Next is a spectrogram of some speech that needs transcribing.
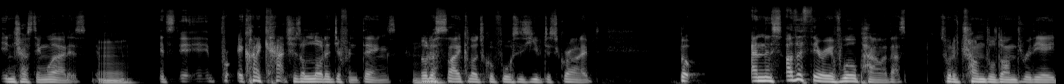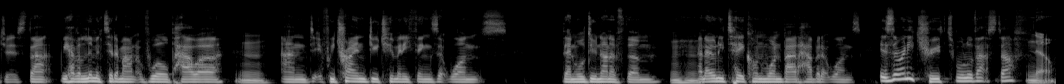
interesting word. It's Mm. It's it, it, it kind of catches a lot of different things, a lot of psychological forces you've described. But and this other theory of willpower that's sort of trundled on through the ages that we have a limited amount of willpower, Mm. and if we try and do too many things at once, then we'll do none of them Mhm. and only take on one bad habit at once. Is there any truth to all of that stuff? No.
